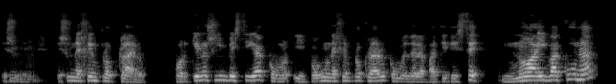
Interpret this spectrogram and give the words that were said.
Es, un ejemplo claro. ¿Por qué no se investiga, como, y pongo un ejemplo claro como el de la hepatitis C? No hay vacuna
